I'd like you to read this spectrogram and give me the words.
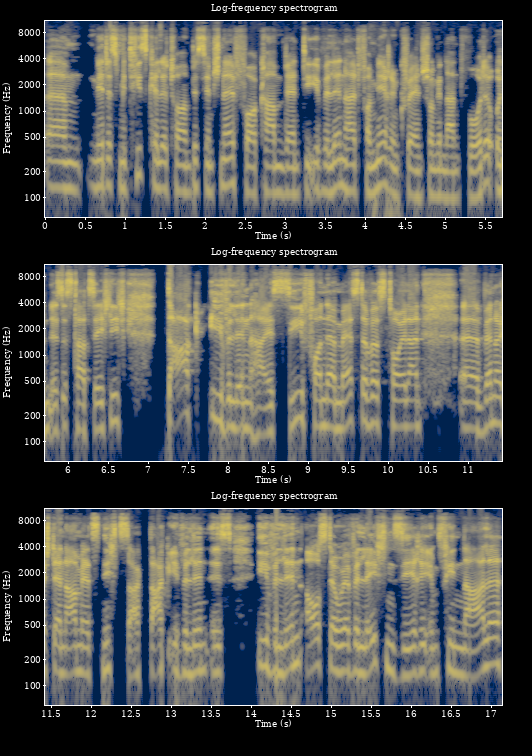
ähm, mir das mit T-Skeletor ein bisschen schnell vorkam, während die Evelyn halt von mehreren Quellen schon genannt wurde. Und es ist tatsächlich Dark Evelyn heißt sie von der Masterverse Toyline. Äh, wenn euch der Name jetzt nichts sagt, Dark Evelyn ist Evelyn aus der Revelation Serie im Finale,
